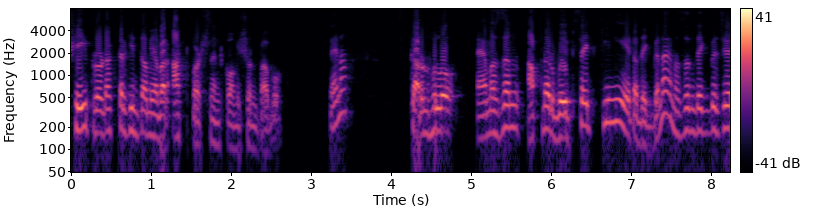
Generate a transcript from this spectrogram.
সেই প্রোডাক্টটার কিন্তু আমি আবার আট পার্সেন্ট কমিশন পাবো। তাই না? কারণ হলো অ্যামাজন আপনার ওয়েবসাইট কি নিয়ে এটা দেখবে না? অ্যামাজন দেখবে যে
